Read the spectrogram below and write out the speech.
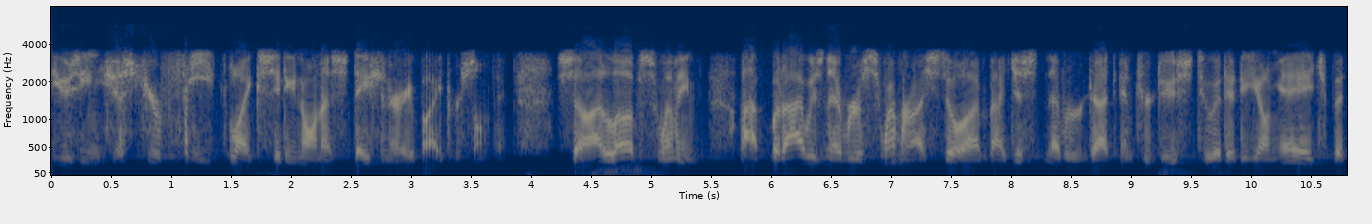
using just your feet like sitting on a stationary bike or something. So I love swimming, uh, but I was never a swimmer. I still, I, I just never got introduced to it at a young age. But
